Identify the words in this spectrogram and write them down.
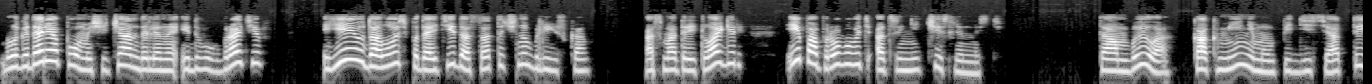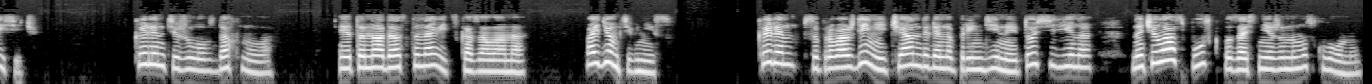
благодаря помощи Чандалина и двух братьев, ей удалось подойти достаточно близко, осмотреть лагерь и попробовать оценить численность. Там было как минимум пятьдесят тысяч. Кэлен тяжело вздохнула. «Это надо остановить», — сказала она. «Пойдемте вниз». Кэлен в сопровождении Чанделина, Приндина и Тосидина начала спуск по заснеженному склону.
